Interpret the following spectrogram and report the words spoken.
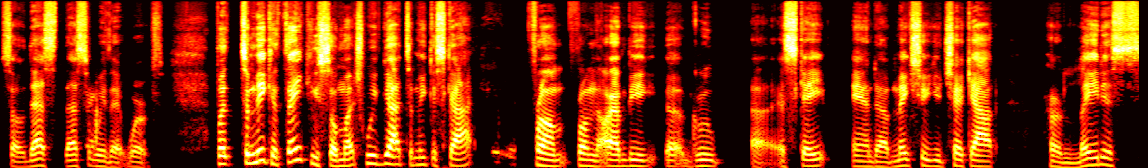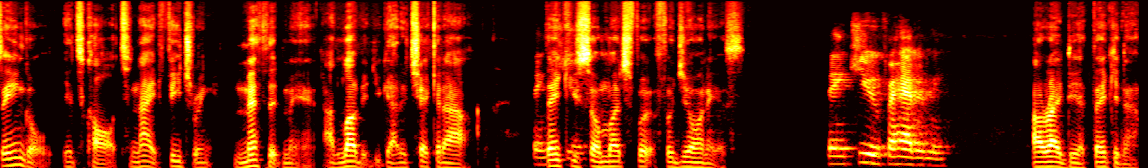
So that's that's the way that works. But Tamika, thank you so much. We've got Tamika Scott from from the R&B uh, group uh, Xscape, and uh, make sure you check out her latest single. It's called Tonight, featuring Method Man. I love it. You got to check it out. Thank, Thank you. you so much for for joining us. Thank you for having me. All right, dear. Thank you now.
